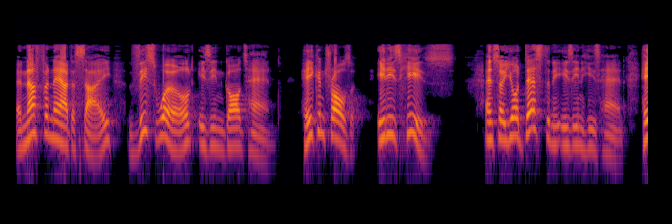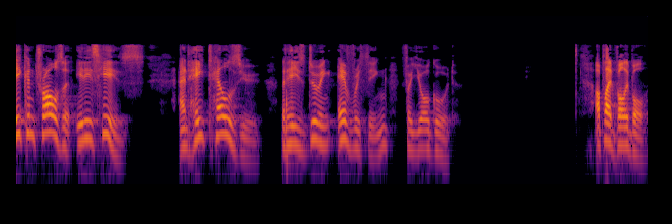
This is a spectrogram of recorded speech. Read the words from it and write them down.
Enough for now to say this world is in God's hand. He controls it. It is His. And so your destiny is in His hand. He controls it. It is His. And He tells you that He's doing everything for your good. I played volleyball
